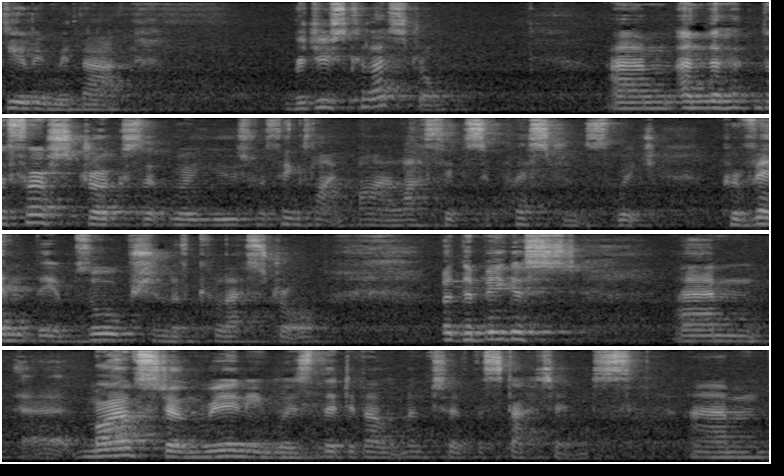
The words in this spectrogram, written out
dealing with that? Reduce cholesterol. Um, and the, the first drugs that were used were things like bile acid sequestrants, which prevent the absorption of cholesterol. But the biggest um, uh, milestone really was the development of the statins. Um,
